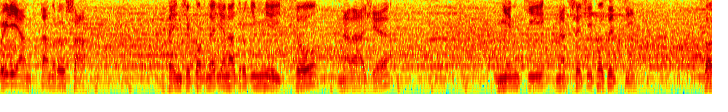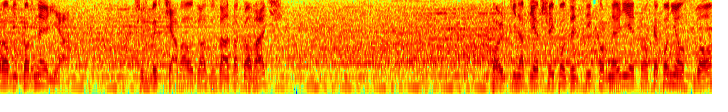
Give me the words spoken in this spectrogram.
Williams tam rusza. Będzie Kornelia na drugim miejscu. Na razie. Niemki na trzeciej pozycji. Co robi Kornelia? Czyżby chciała od razu zaatakować? Polki na pierwszej pozycji. Kornelię trochę poniosło.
